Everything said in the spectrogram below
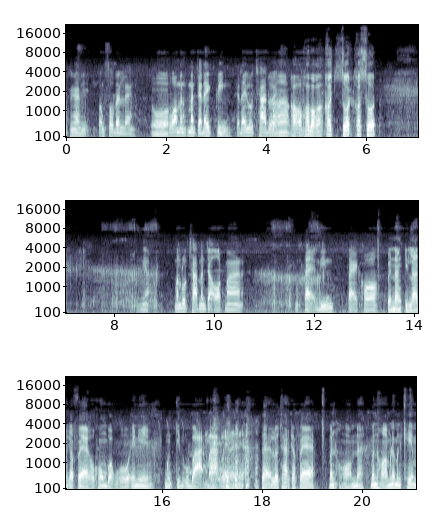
ดนะครับพี่ต้องซดแรงโอ้ๆเพราะว่ามันมันจะได้กลิ่นจะได้รสชาติด้วย อ่าเขาเขาบอกว่าเขาสดเขาสดเนี่ย มันรสชาติมันจะออกมา มันแตะลิ้นแตกคอ ไปนั่งกินร้านกาแฟเขาคงบอกโอ้โหไอ้นี่มึงกินอุบาทมากเลยนะเนี่ย แต่รสชาติกาแฟมันหอมนะ มันหอมแล้วมันเข้ม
